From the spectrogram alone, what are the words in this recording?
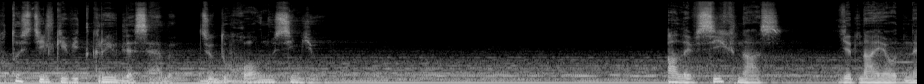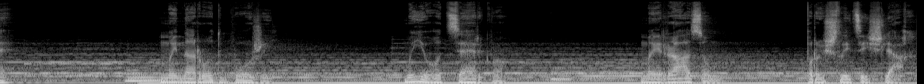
хтось тільки відкрив для себе цю духовну сім'ю. Але всіх нас єднає одне ми народ Божий, ми Його церква, ми разом пройшли цей шлях.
